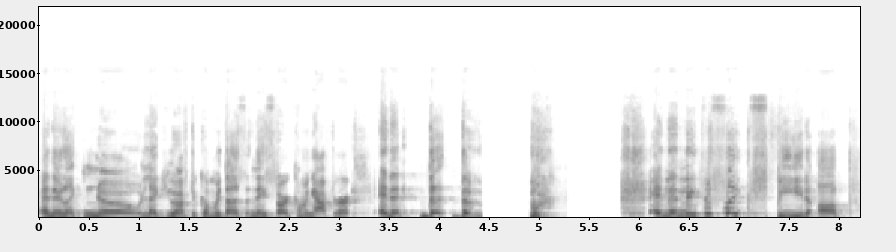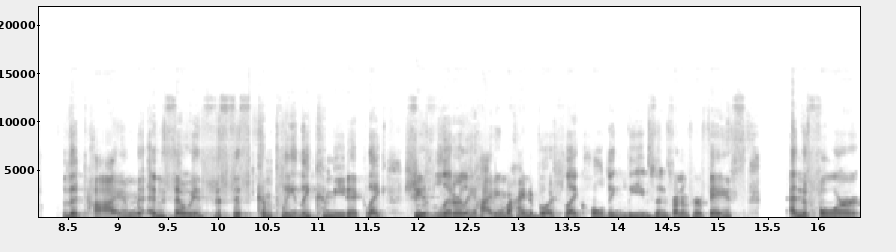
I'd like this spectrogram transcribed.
And they're like, "No, like you have to come with us." And they start coming after her. And then the the and then they just like speed up the time and so it's just this completely comedic like she's literally hiding behind a bush like holding leaves in front of her face and the four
